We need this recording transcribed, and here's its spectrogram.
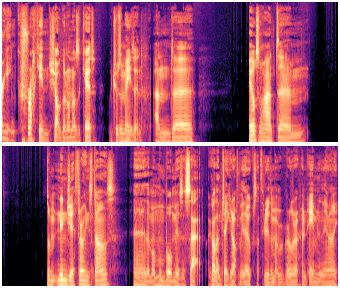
frigging cracking shotgun when I was a kid, which was amazing. And uh, I also had um some ninja throwing stars uh, that my mum bought me as a set. I got them taken off me though because I threw them at my brother and hit him in the eye.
